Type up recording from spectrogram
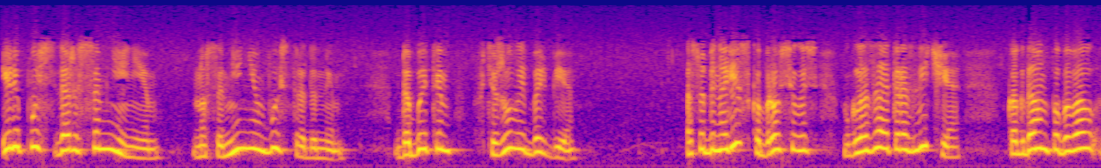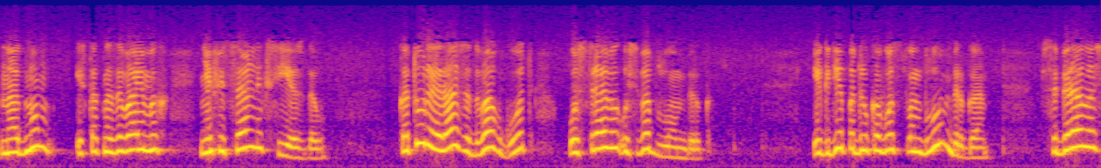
или пусть даже с сомнением, но сомнением выстраданным, добытым в тяжелой борьбе. Особенно резко бросилось в глаза это различие, когда он побывал на одном из так называемых неофициальных съездов, которые раза два в год устраивал у себя Бломберг, и где под руководством Бломберга собиралось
